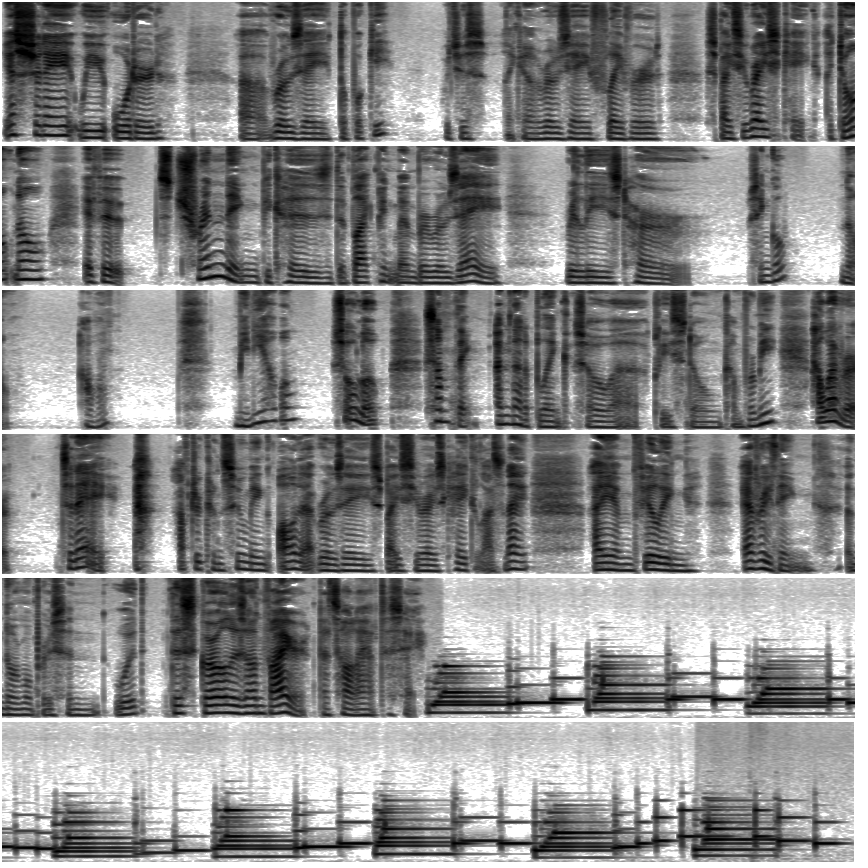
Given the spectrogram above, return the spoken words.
Yesterday we ordered uh, rose tteokbokki, which is like a rose flavored spicy rice cake. I don't know if it's trending because the Blackpink member Rose released her single, no, album, mini album, solo, something. I'm not a blink, so uh, please don't come for me. However, today, after consuming all that rose spicy rice cake last night, I am feeling everything a normal person would. This girl is on fire. That's all I have to say.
